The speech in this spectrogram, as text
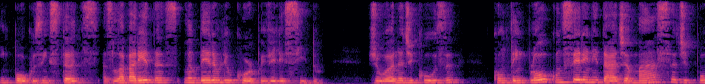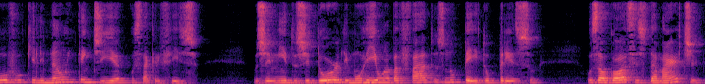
Em poucos instantes, as labaredas lamberam-lhe o corpo envelhecido. Joana de Cusa Contemplou com serenidade a massa de povo que lhe não entendia o sacrifício. Os gemidos de dor lhe morriam abafados no peito opresso. Os algozes da Marte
